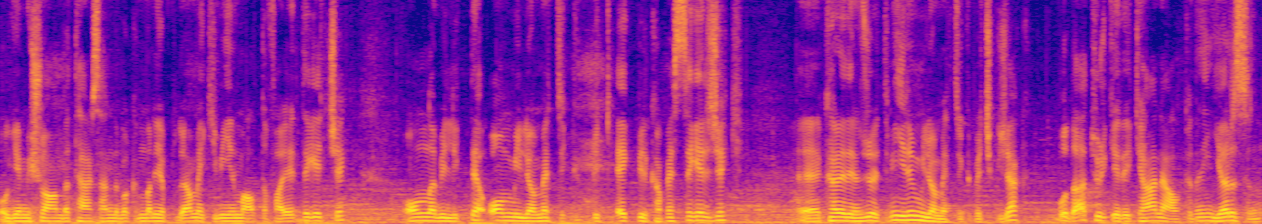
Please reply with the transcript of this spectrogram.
O gemi şu anda tersende bakımları yapılıyor ama 2026'da faaliyete geçecek. Onunla birlikte 10 milyon metreküplük ek bir kapasite gelecek. Ee, Karadeniz üretimi 20 milyon metreküpe çıkacak. Bu da Türkiye'deki hane halkının yarısının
